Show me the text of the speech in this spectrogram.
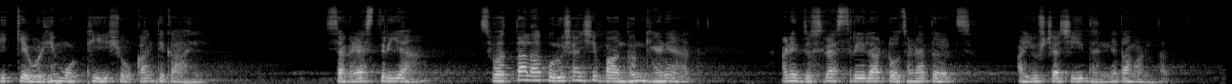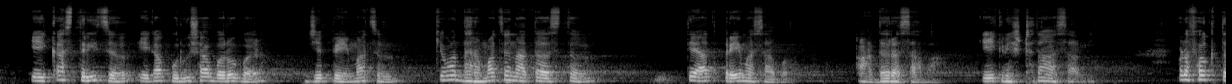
ही केवढी मोठी शोकांतिका आहे. सगळ्या स्त्रिया स्वतःला पुरुषांशी बांधून घेण्यात आणि दुसऱ्या स्त्रीला टोचण्यातच आयुष्याची धन्यता मानतात. एका स्त्रीचं एका पुरुषाबरोबर जे प्रेमाचं किंवा धर्माचं नातं असतं त्यात प्रेम असावं आदर असावा एकनिष्ठता असावी. पण फक्त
